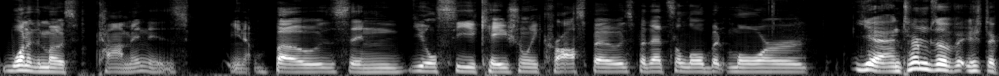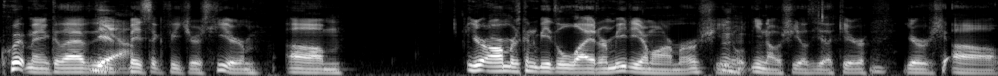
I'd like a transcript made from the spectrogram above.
one of the most common is you know bows, and you'll see occasionally crossbows, but that's a little bit more. Yeah, in terms of just equipment, because I have the Yeah. basic features here. Um, your armor is going to be the light or medium armor shield. You know, shields like your your um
